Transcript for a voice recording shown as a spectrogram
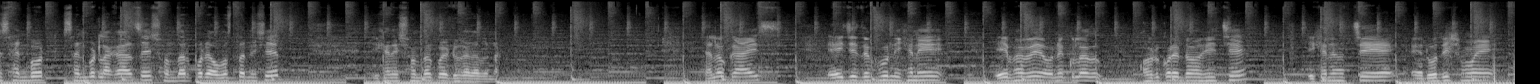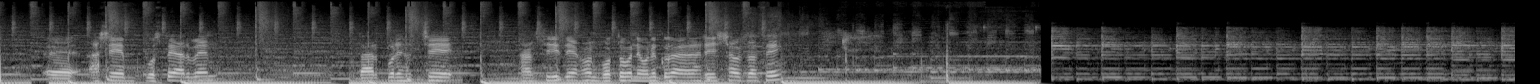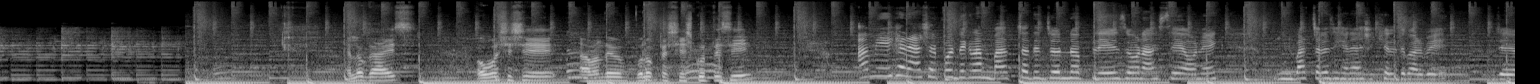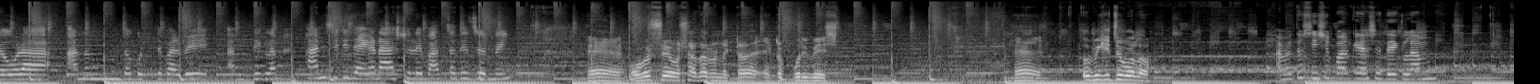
আমার সাইনবোর্ড সাইনবোর্ড লাগা আছে, সন্ধ্যার পরে অবস্থা নিষেধ। এখানে সন্ধ্যার পরে ঢোকা যাবে না। হ্যালো গাইস এই যে দেখুন, এখানে এভাবে অনেকগুলো ঘর করে দেওয়া হয়েছে। এখানে হচ্ছে রোদের সময় আসে, বসতে পারবেন। তারপরে হচ্ছে ফ্রান্সিটিতে এখন বর্তমানে অনেকগুলো রেস্ট হাউস আছে। হ্যালো গাইস অবশেষে আমাদের ব্লগটা শেষ করতেছি। আমি এখানে আসার পর দেখলাম বাচ্চাদের জন্য প্লে জোন আছে অনেক। বাচ্চারা যেখানে এসে খেলতে পারবে যে ওরা আনন্দ করতে পারবে। আমি দেখলাম ফানি সিটি জায়গাটা আসলে বাচ্চাদের জন্যই। হ্যাঁ অবশ্যই অসাধারণ একটা একটা পরিবেশ। হ্যাঁ তুমি কিছু বলো। আমি তো শিশু পার্কে এসে দেখলাম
